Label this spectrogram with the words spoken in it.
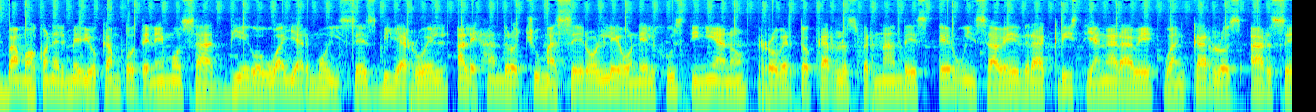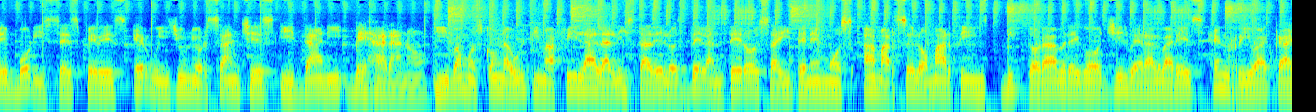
Vamos con el medio campo, tenemos a Diego Guayar, Moisés Villarruel, Alejandro Chumacero, Leonel Justiniano, Roberto Carlos Fernández, Erwin Saavedra, Cristian Árabe, Juan Carlos Arce, Boris Céspedes, Erwin Junior Sánchez y Dani Bejarano. Y vamos con la última fila, la lista de los delanteros. Ahí tenemos a Marcelo Martins, Víctor Ábrego, Gilbert Álvarez, Henry Vaca,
